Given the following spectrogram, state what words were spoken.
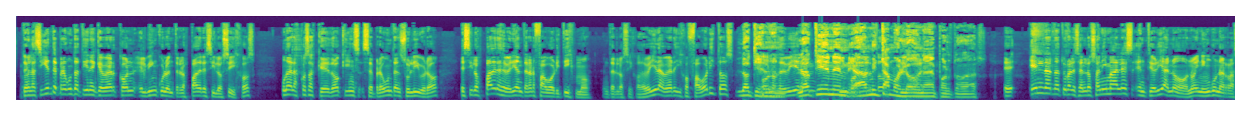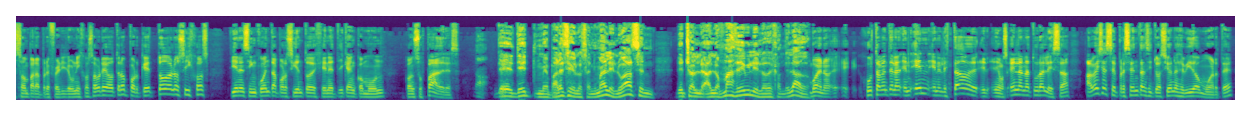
Entonces, la siguiente pregunta tiene que ver con el vínculo entre los padres y los hijos. Una de las cosas que Dawkins se pregunta en su libro es si los padres deberían tener favoritismo entre los hijos. ¿Debería haber hijos favoritos? Lo ¿O tienen. nos debieran Lo tienen. Admitámoslo una vez por todas. Eh, en la naturaleza, en los animales, en teoría no, no hay ninguna razón para preferir a un hijo sobre otro, porque todos los hijos tienen 50% de genética en común con sus padres. No, de, de- me parece que los animales lo hacen. De hecho, a, los más débiles los dejan de lado. Bueno, eh, eh, justamente en, en- en el estado, de- en, digamos, en la naturaleza, a veces se presentan situaciones de vida o muerte,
